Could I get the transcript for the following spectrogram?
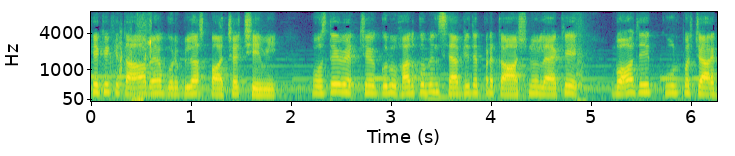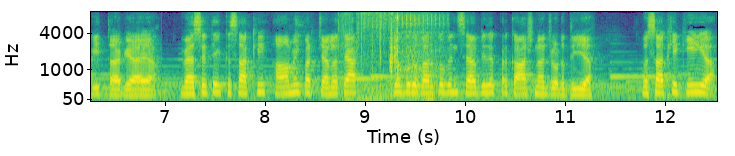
ਕਿ ਇੱਕ ਕਿਤਾਬ ਹੈ ਗੁਰਬਿਲਾਸ ਪਾਤਸ਼ਾਹ 6ਵੀਂ ਉਸ ਦੇ ਵਿੱਚ ਗੁਰੂ ਹਰਗੋਬਿੰਦ ਸਾਹਿਬ ਜੀ ਦੇ ਪ੍ਰਕਾਸ਼ ਨੂੰ ਲੈ ਕੇ ਬਹੁਤ ਹੀ ਕੂਲ ਪ੍ਰਚਾਰ ਕੀਤਾ ਗਿਆ ਆ। ਵੈਸੇ ਤੇ ਇੱਕ ਸਾਖੀ ਆਮ ਹੀ ਪ੍ਰਚਲਿਤ ਆ ਜੋ ਗੁਰੂ ਹਰਗੋਬਿੰਦ ਸਾਹਿਬ ਜੀ ਦੇ ਪ੍ਰਕਾਸ਼ ਨਾਲ ਜੁੜਦੀ ਆ। ਵਿਸਾਖੀ ਕੀ ਆ?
